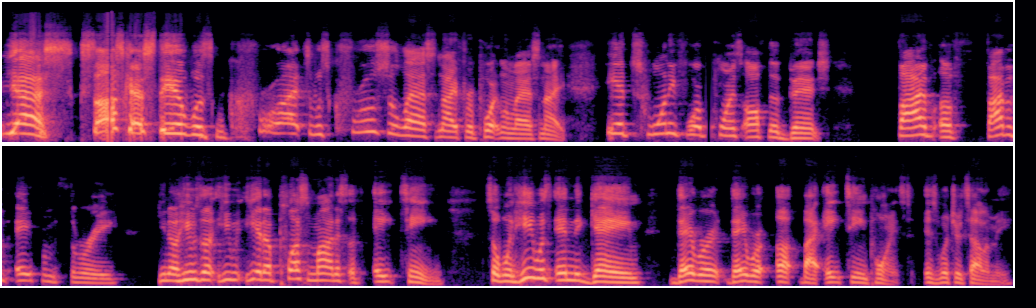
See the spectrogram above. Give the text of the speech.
Yes, Sauce Castillo was crutch, was crucial last night for Portland last night. He had 24 points off the bench, five of five of eight from three. You know, he was a he he had a plus minus of 18. So when he was in the game, they were they were up by 18 points, is what you're telling me.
